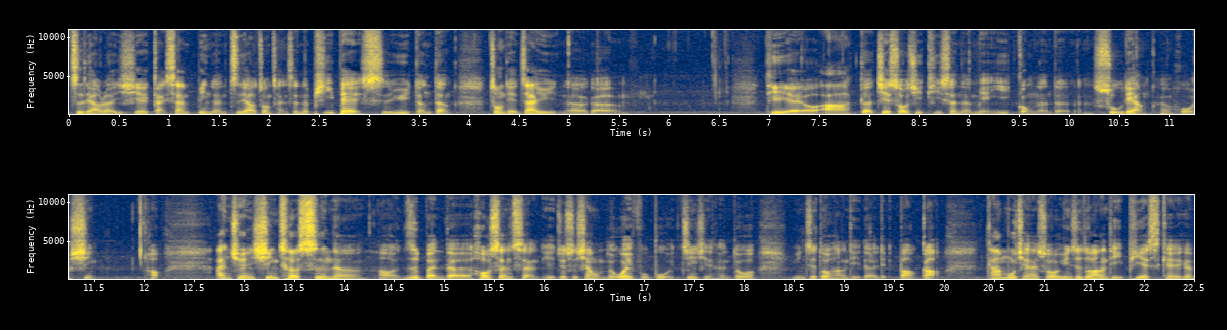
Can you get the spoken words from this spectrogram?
治疗了一些改善病人治疗中产生的疲惫、食欲等等。重点在于那个 TLR 的接收器提升了免疫功能的数量和活性。好，安全性测试呢？哦，日本的后生省，也就是像我们的卫福部进行很多云芝多糖体的报告。它目前来说，云质多糖体 PSK 跟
